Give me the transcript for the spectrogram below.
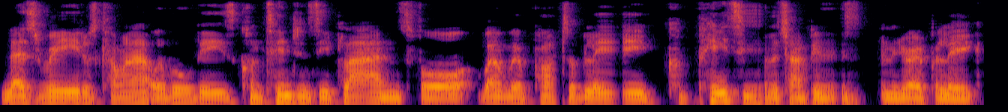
Les Reed was coming out with all these contingency plans for when we're possibly competing for the Champions in the Europa League.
